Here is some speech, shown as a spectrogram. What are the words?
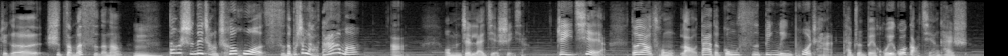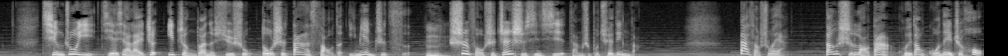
这个是怎么死的呢？嗯，当时那场车祸死的不是老大吗？啊，我们这里来解释一下，这一切呀都要从老大的公司濒临破产，他准备回国搞钱开始。请注意，接下来这一整段的叙述都是大嫂的一面之词，嗯，是否是真实信息，咱们是不确定的。大嫂说呀，当时老大回到国内之后，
